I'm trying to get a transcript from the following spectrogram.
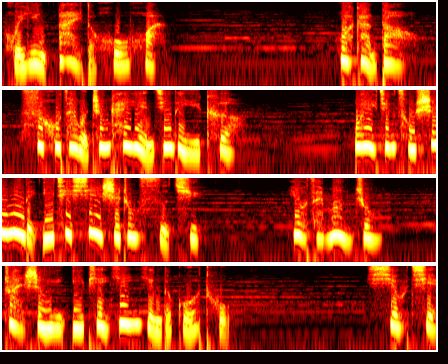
回应爱的呼唤。我感到，似乎在我睁开眼睛的一刻，我已经从生命的一切现实中死去，又在梦中转生于一片阴影的国土。羞怯，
